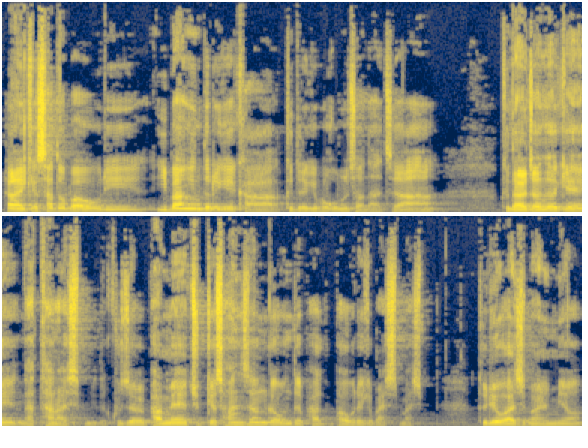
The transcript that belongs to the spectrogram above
하나님께 사도 바울이 이방인들에게 가 그들에게 복음을 전하자 그날 저녁에 나타나십니다. 9절 밤에 주께서 환상 가운데 바울에게 말씀하십니다. 두려워하지 말며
